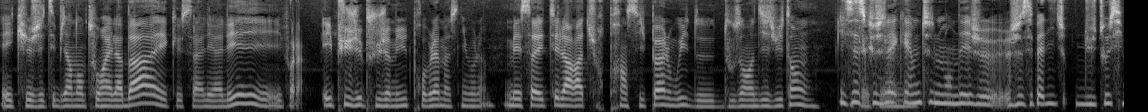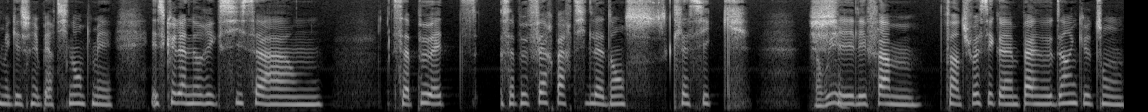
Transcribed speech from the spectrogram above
et que j'étais bien entourée là-bas et que ça allait aller et voilà. Et puis j'ai plus jamais eu de problème à ce niveau-là. Mais ça a été la rature principale, oui, de 12 ans à 18 ans. Et c'est ce que je voulais quand même te demander. Je ne sais pas du, tout si ma question est pertinente, mais est-ce que l'anorexie, ça, ça peut être, ça peut faire partie de la danse classique ah chez les femmes? Enfin, tu vois, c'est quand même pas anodin que ton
